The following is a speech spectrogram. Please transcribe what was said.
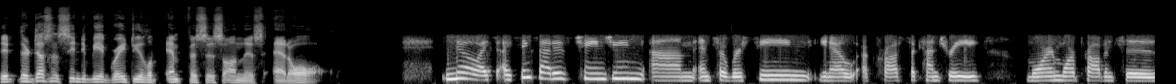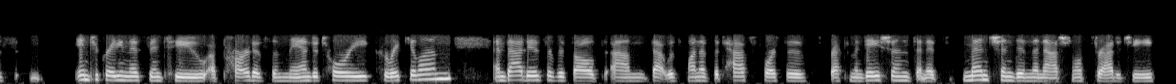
It, there doesn't seem to be a great deal of emphasis on this at all. No, I, th- I think that is changing. Um, and so we're seeing, you know, across the country, more and more provinces integrating this into a part of the mandatory curriculum. And that is a result, um, that was one of the task force's recommendations, and it's mentioned in the national strategy.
